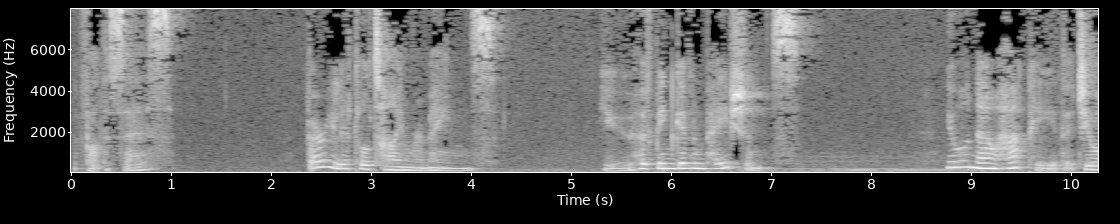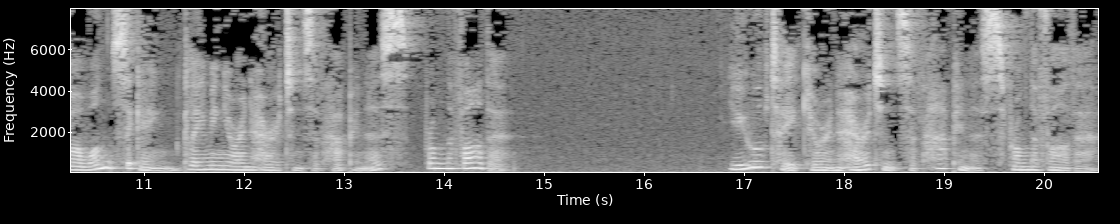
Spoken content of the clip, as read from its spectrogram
the Father says very little time remains. You have been given patience. You are now happy that you are once again claiming your inheritance of happiness from the Father. You will take your inheritance of happiness from the Father.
